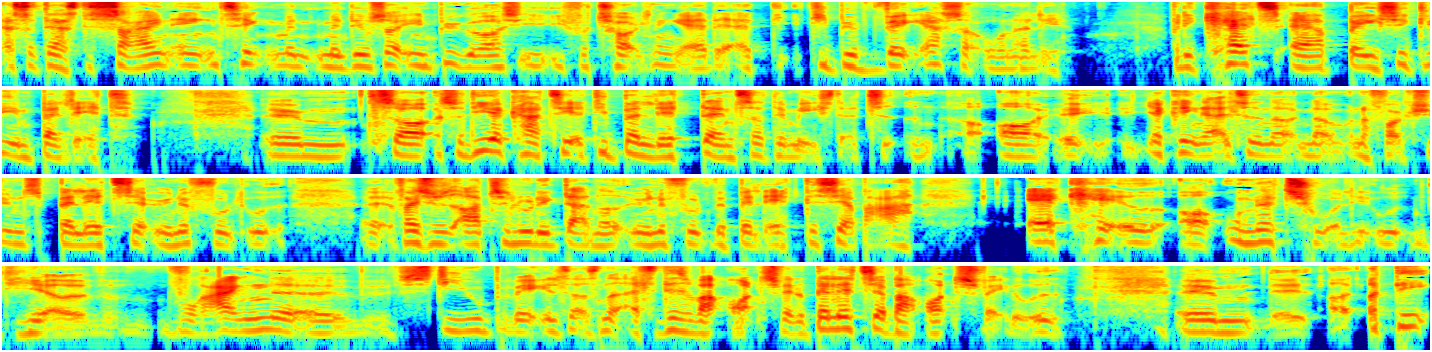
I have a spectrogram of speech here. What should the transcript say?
altså deres design er en ting, men, men det er jo så indbygget også i, i fortolkning af det, at de, de bevæger sig underligt. Fordi Cats er basically en ballet. Øhm, så, så de her karakterer, de balletdanser det meste af tiden. Og, og øh, jeg griner altid, når, når, når folk synes, ballet ser yndefuldt ud. Øh, for jeg synes absolut ikke, der er noget yndefuldt ved ballet. Det ser bare akavet og unaturligt ud med de her øh, vrængende, øh, stive bevægelser og sådan noget. Altså det ser bare åndssvagt ud. Ballet ser bare åndssvagt ud. Øhm, øh, og og det,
